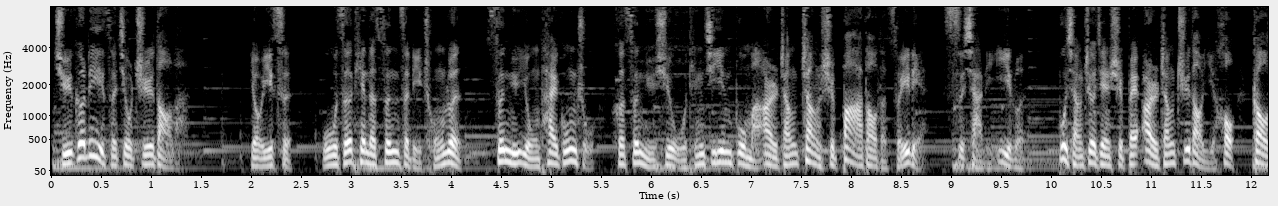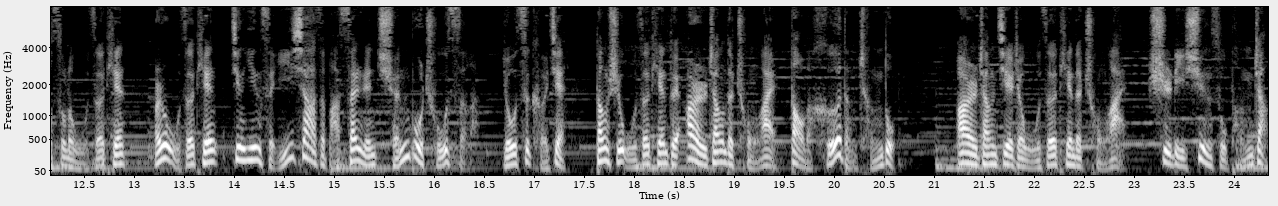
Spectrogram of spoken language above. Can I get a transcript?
举个例子就知道了。有一次，武则天的孙子李重润、孙女永泰公主和孙女婿武廷基因不满二张仗势霸道的嘴脸，私下里议论。不想这件事被二张知道以后，告诉了武则天，而武则天竟因此一下子把三人全部处死了。由此可见，当时武则天对二张的宠爱到了何等程度。二张借着武则天的宠爱，势力迅速膨胀，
